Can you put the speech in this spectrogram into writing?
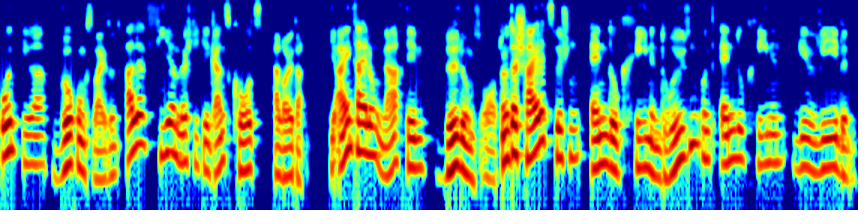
und ihrer Wirkungsweise. Und alle vier möchte ich dir ganz kurz erläutern. Die Einteilung nach dem Bildungsort. Man unterscheidet zwischen endokrinen Drüsen und endokrinen Geweben.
